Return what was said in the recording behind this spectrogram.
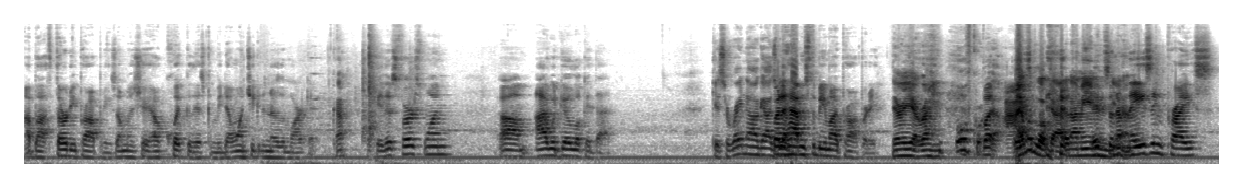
about 30 properties. I'm gonna show you how quickly this can be done once you get to know the market. Okay. Okay, this first one, um, I would go look at that, Okay, so right now, guys, but it happens to be my property. there you go. Right. Well, of course, But I would look at it. I mean, it's an know. amazing price.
